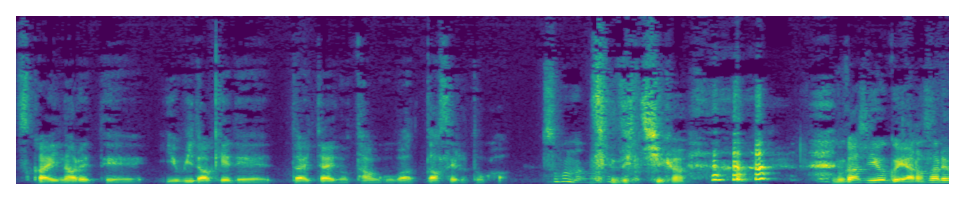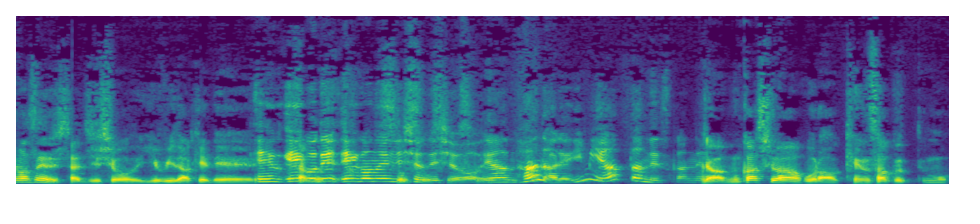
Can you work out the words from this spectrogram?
使い慣れて、指だけで大体の単語が出せるとか。そうなの？全然違う。昔よくやらされませんでした？辞書を指だけで。英英語で、英語の辞書でしょ？いや、なんだあれ意味あったんですかね？だから昔はほら、検索っても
